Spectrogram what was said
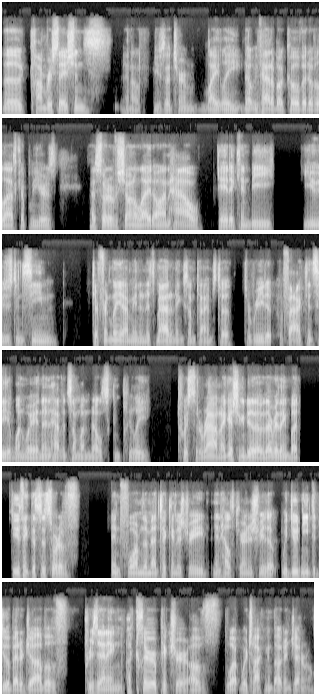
the conversations and i'll use that term lightly that we've had about covid over the last couple of years has sort of shown a light on how data can be used and seen differently. I mean, and it's maddening sometimes to to read a fact and see it one way and then have it someone else completely twist it around. I guess you can do that with everything, but do you think this is sort of inform the medtech industry and healthcare industry that we do need to do a better job of presenting a clearer picture of what we're talking about in general?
